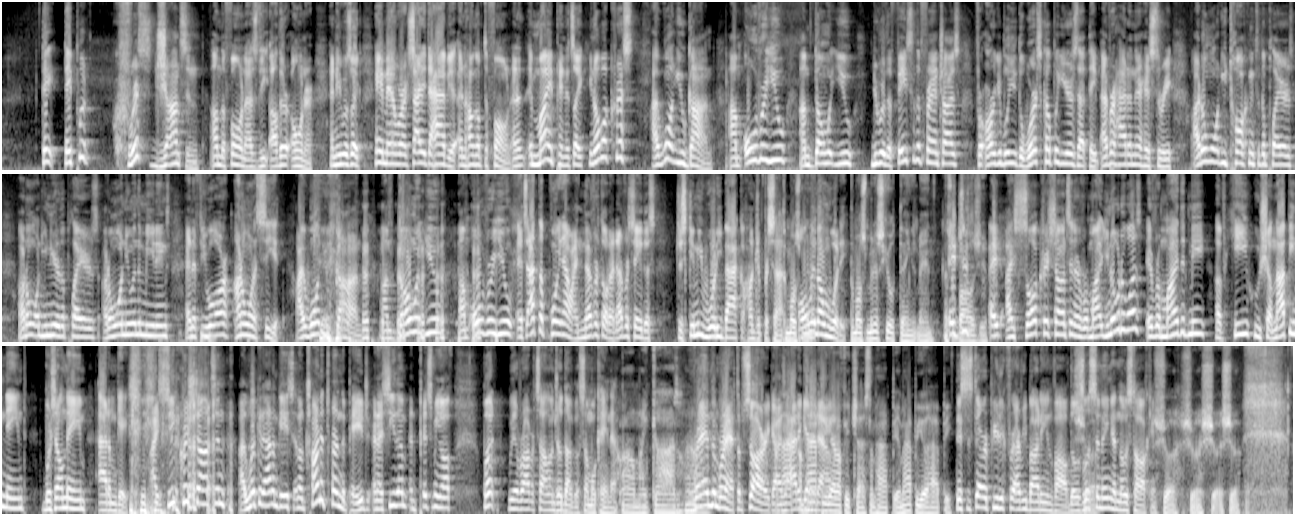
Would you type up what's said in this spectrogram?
They they put Chris Johnson on the phone as the other owner, and he was like, "Hey man, we're excited to have you," and hung up the phone. And in my opinion, it's like, you know what, Chris? I want you gone. I'm over you. I'm done with you. You were the face of the franchise for arguably the worst couple years that they've ever had in their history. I don't want you talking to the players. I don't want you near the players. I don't want you in the meetings. And if you are, I don't want to see it. I want you gone. I'm done with you. I'm over you. It's at the point now. I never thought I'd ever say this. Just give me Woody back 100%. The most All in mini- on Woody. The most minuscule things, man. That's It what bothers just, you. I, I saw Chris Johnson and remind you know what it was? It reminded me of he who shall not be named, but shall name Adam Gase. I see Chris Johnson, I look at Adam Gase, and I'm trying to turn the page, and I see them and piss me off. But we have Robert Saleh and Joe Douglas. I'm okay now. Oh my god. Uh, Random rant. I'm sorry, guys. I'm, I had to I'm get happy it you out. got off your chest. I'm happy. I'm happy you're happy. This is therapeutic for everybody involved. Those Sure. listening and those talking. Sure, sure, sure, sure.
